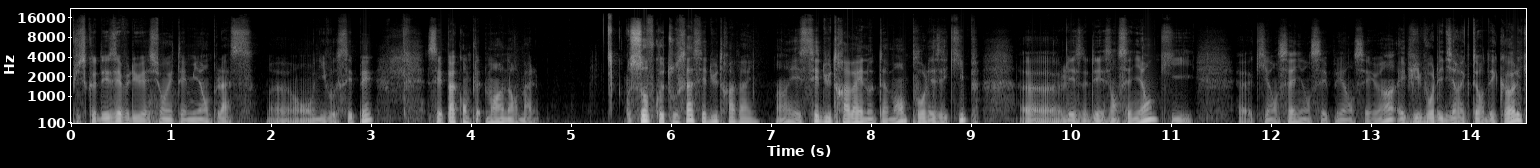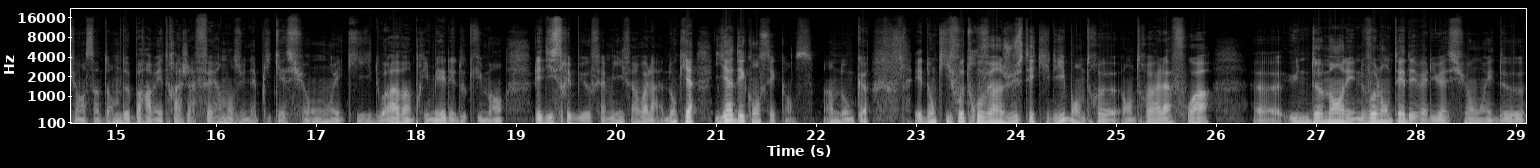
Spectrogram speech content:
puisque des évaluations étaient mises en place euh, au niveau CP, c'est pas complètement anormal. Sauf que tout ça, c'est du travail. Hein, et c'est du travail notamment pour les équipes, euh, les, enseignants qui, enseignent en CP, en CE1, et puis pour les directeurs d'école qui ont un certain nombre de paramétrages à faire dans une application et qui doivent imprimer les documents, les distribuer aux familles. Enfin voilà. Donc il y a, des conséquences. Hein, donc, et donc il faut trouver un juste équilibre entre, à la fois une demande et une volonté d'évaluation et de,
